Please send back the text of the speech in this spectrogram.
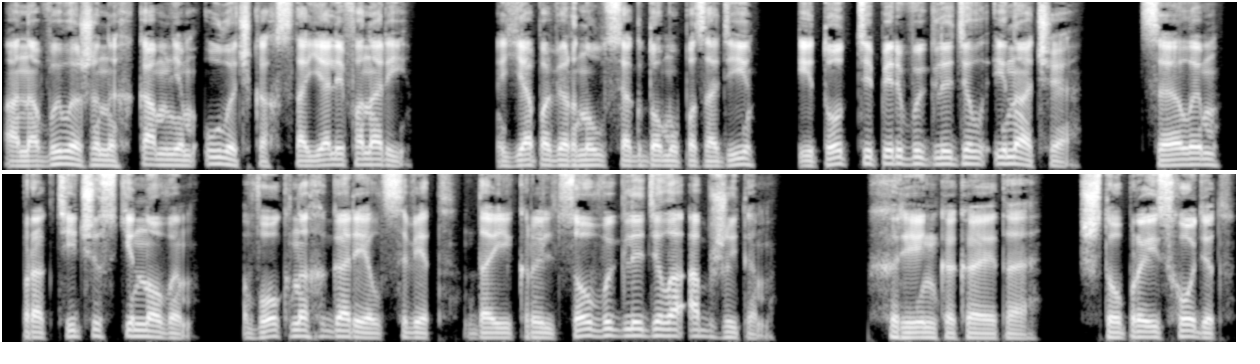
а на выложенных камнем улочках стояли фонари. Я повернулся к дому позади, и тот теперь выглядел иначе. Целым, практически новым. В окнах горел свет, да и крыльцо выглядело обжитым. Хрень какая-то. Что происходит?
